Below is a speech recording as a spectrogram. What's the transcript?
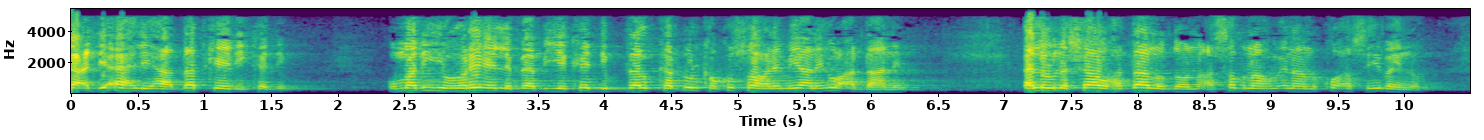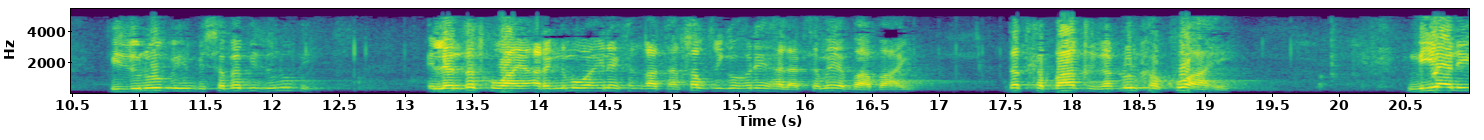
bacdi ahlihaa dadkeedii kadib ummadihii hore ee la baabiye kadib dalka dhulka ku soo hadhay miyaanay u cadaanin allow nashaau haddaanu doonno asabnaahum inaanu ku asiibayno bidunuubihim ilan dadku waayo aragnimo waa inay ka qaataan khalqigii hore halaagsamay ee baaba-ay dadka baaqiga dhulka ku ahi miyaanay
